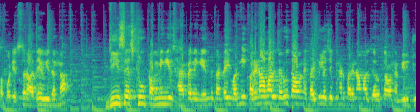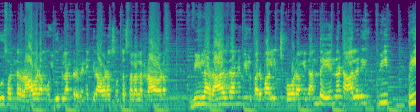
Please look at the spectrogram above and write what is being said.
సపోర్ట్ చేస్తారు. అదే విధంగా Jesus to coming is happening. ఎందుకంటే ఇవన్నీ పరిణామాలు జరుగుతూ ఉన్నాయి. బైబిల్లో చెప్పినట్టు పరిణామాలు జరుగుతూ ఉన్నాయి. వీళ్ళు జ్యూస్ అందరు రావడము యూతులందరూ వెనక్కి రావడం సొంత స్థలాలకు రావడం వీళ్ళ రాజధాని వీళ్ళు పరిపాలించుకోవడం ఇదంతా ఏంటంటే ఆల్రెడీ ప్రీ ప్రీ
